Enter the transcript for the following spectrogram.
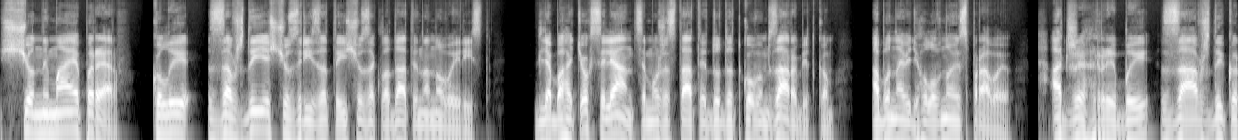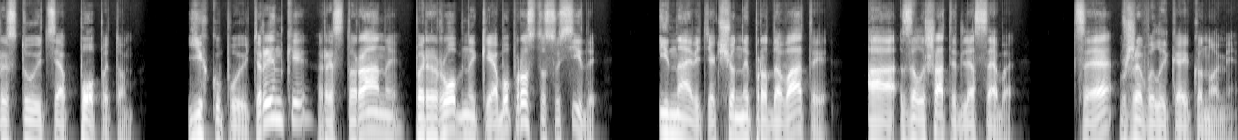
що не має перерв, коли завжди є що зрізати і що закладати на новий ріст. Для багатьох селян це може стати додатковим заробітком або навіть головною справою адже гриби завжди користуються попитом. Їх купують ринки, ресторани, переробники або просто сусіди. І навіть якщо не продавати, а залишати для себе, це вже велика економія.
